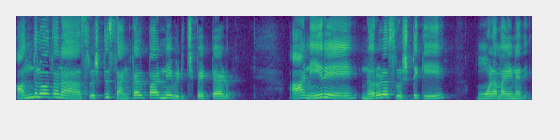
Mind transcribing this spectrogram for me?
అందులో తన సృష్టి సంకల్పాన్ని విడిచిపెట్టాడు. ఆ నీరే నరుల సృష్టికి మూలమైనది.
